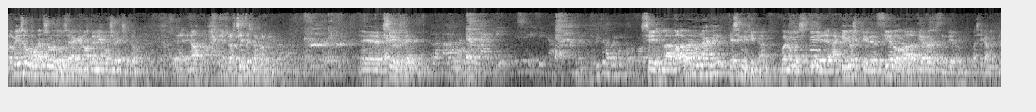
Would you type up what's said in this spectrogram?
Lo mío es un humor absurdo, o sea que no tendría mucho éxito. Eh, no, los chistes no son lo mío. Eh, sí, usted. La palabra aquí, ¿qué significa? Repite la pregunta. Sí, la palabra Nunaki, ¿qué significa? Bueno, pues eh, aquellos que del cielo a la tierra descendieron, básicamente.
